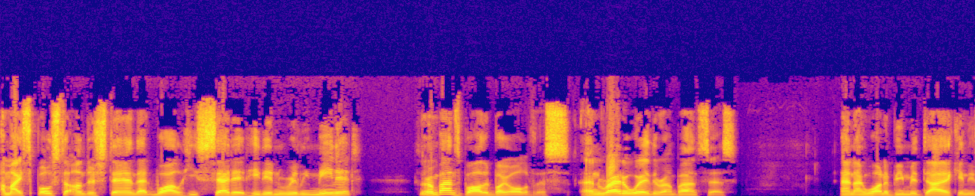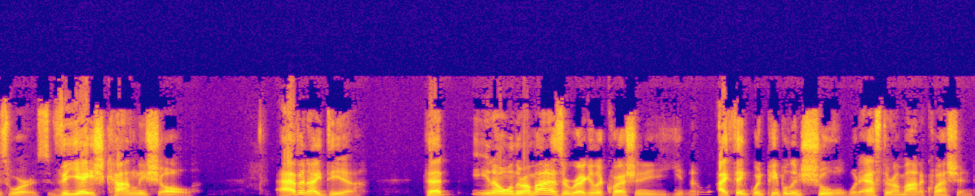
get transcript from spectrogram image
Am I supposed to understand that while he said it, he didn't really mean it? The Ramban's bothered by all of this, and right away the Ramban says, and I want to be medaic in these words. V'yesh kan lishol. I have an idea that, you know, when the Ramban has a regular question, you know, I think when people in shul would ask the Ramban a question,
